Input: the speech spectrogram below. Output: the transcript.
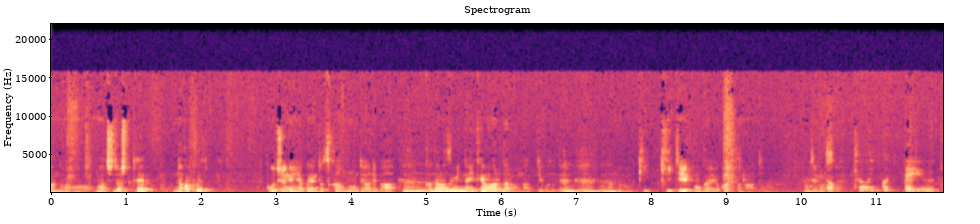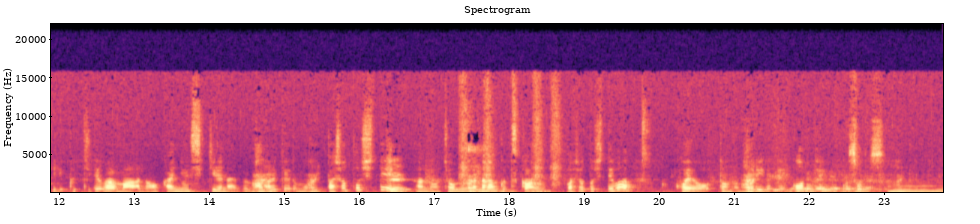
あの町として長く50年100年と使うものであればうん。必ずみんな意見はあるだろうなっていうことで、うんうんあのき聞いて今回は良かったなと思なるほ出ますど。教育っていう切り口では、まあ、あの介入しきれない部分はあるけれども、はい。はい場所としてであの町民が長く使う場所としては、声をどんどん取り入れていこうということそうです、はい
